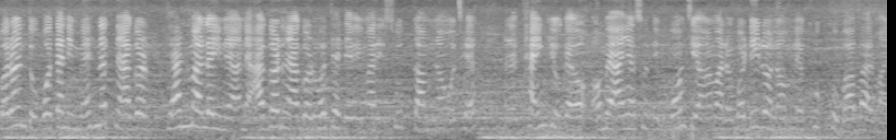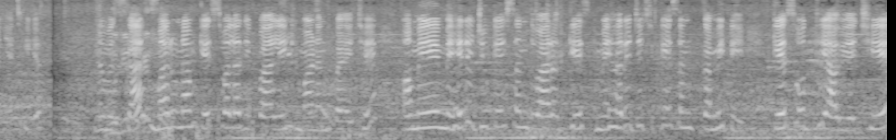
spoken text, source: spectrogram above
પરંતુ પોતાની મહેનતને આગળ ધ્યાનમાં લઈને અને આગળને આગળ વધે તેવી મારી શુભકામનાઓ છે. અને થેન્ક યુ કે અમે અહીંયા સુધી પહોંચ્યા. અમારા વડીલોનો અમને ખૂબ ખૂબ આભાર માનીએ છીએ. નમસ્કાર, મારું નામ કેશવાલા દીપાલી ખીમાનંદભાઈ છે. અમે મેહર એજ્યુકેશન દ્વારા કેસ, મેહર એજ્યુકેશન કમિટી કેશોદથી આવીએ છીએ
